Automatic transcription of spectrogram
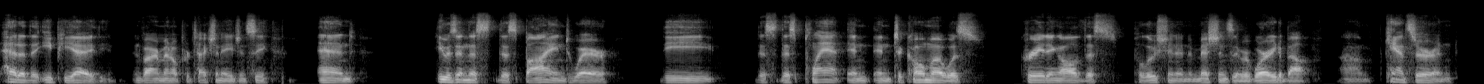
head of the EPA, the Environmental Protection Agency, and he was in this this bind where the this this plant in in Tacoma was creating all of this pollution and emissions. They were worried about um, cancer and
